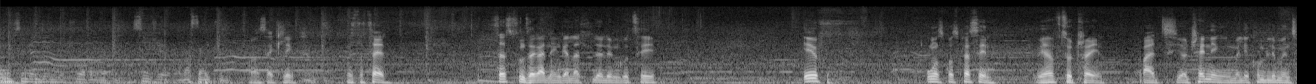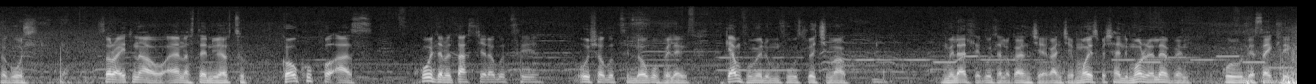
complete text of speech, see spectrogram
emsebenzini wethu sinje ngama-cycling Oh, cycling. Mr. Ted, sesifunze kaningi elahlulelweni ukuthi if ungu-sports person, you have to train, but your training kumele complement kuhle. So right now, I understand you have to go cook for us. Kudla lotasitshela ukuthi usho ukuthi lokhu vele kuyamvumela umfu ukuthi lwejimako. kumele adle kudla lokanje kanje more especially more relevant kule cycling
